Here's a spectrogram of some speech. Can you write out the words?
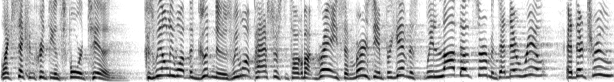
Like 2 Corinthians 4:10. Because we only want the good news. We want pastors to talk about grace and mercy and forgiveness. We love those sermons, and they're real and they're true.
